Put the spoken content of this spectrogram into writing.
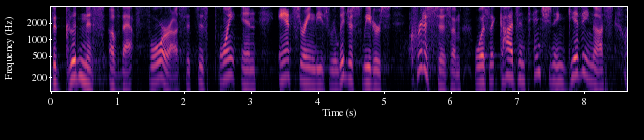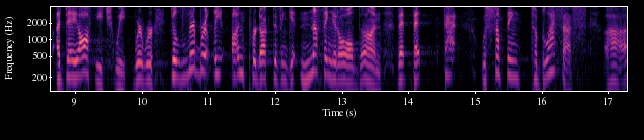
the goodness of that for us. It's his point in answering these religious leaders' criticism was that God's intention in giving us a day off each week where we're deliberately unproductive and get nothing at all done, that that, that was something to bless us, uh,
